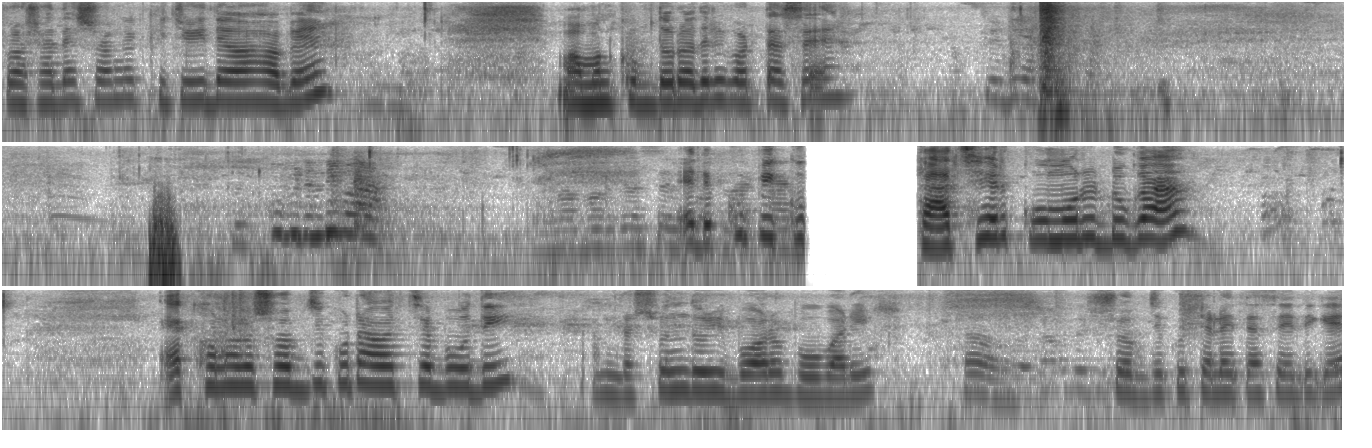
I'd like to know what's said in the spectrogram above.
প্রসাদের সঙ্গে খিচুড়ি দেওয়া হবে। মামুন খুব দৌড়াদৌড়ি করতেছে। কুপি কুপি গাছের কুমোর ডুগা। এখন হলো সবজি কুটা হচ্ছে বৌদি। আমরা সুন্দরী বড় বউ বাড়ির। সবজি কুটা লাইতেছে এদিকে।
